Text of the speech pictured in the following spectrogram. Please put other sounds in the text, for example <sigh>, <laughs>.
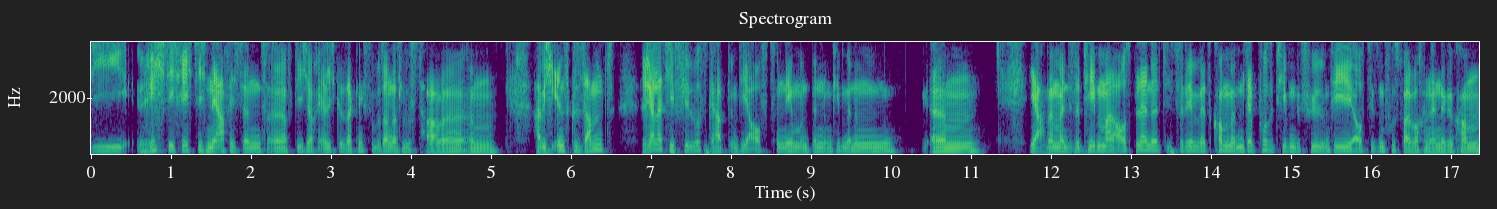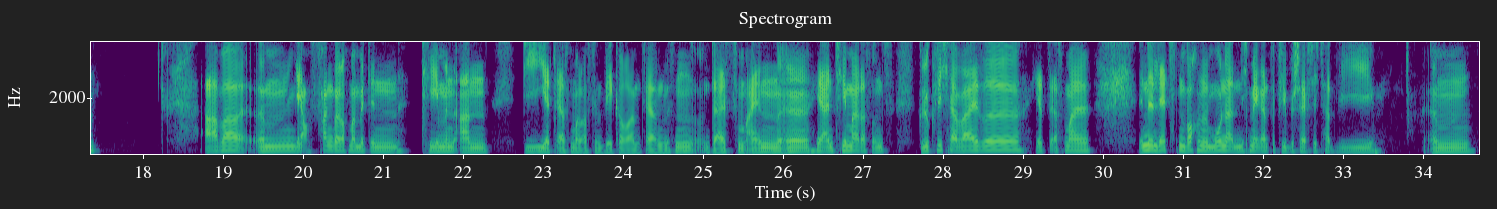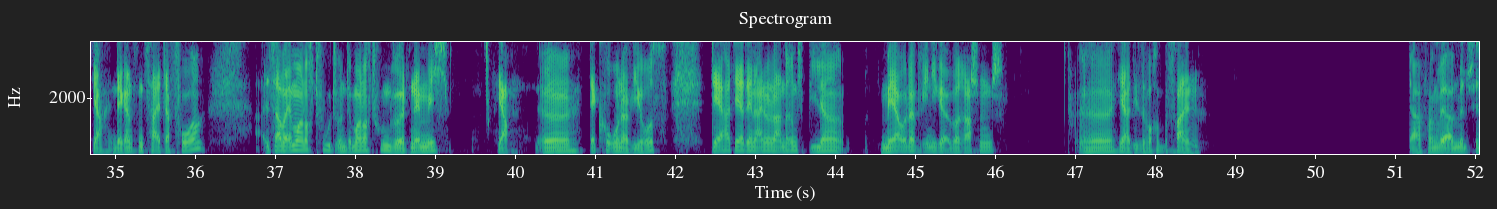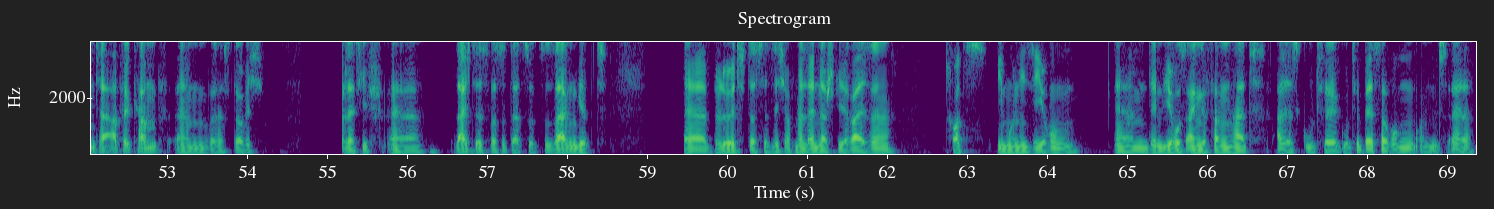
die richtig, richtig nervig sind, äh, auf die ich auch ehrlich gesagt nicht so besonders Lust habe, ähm, habe ich insgesamt relativ viel Lust gehabt, irgendwie aufzunehmen und bin irgendwie mit einem, ähm, ja, wenn man diese Themen mal ausblendet, die, zu denen wir jetzt kommen, mit einem sehr positiven Gefühl irgendwie aus diesem Fußballwochenende gekommen. Aber ähm, ja, fangen wir doch mal mit den Themen an, die jetzt erstmal aus dem Weg geräumt werden müssen. Und da ist zum einen äh, ja ein Thema, das uns glücklicherweise jetzt erstmal in den letzten Wochen und Monaten nicht mehr ganz so viel beschäftigt hat wie ähm, ja in der ganzen Zeit davor, es aber immer noch tut und immer noch tun wird, nämlich ja äh, der Coronavirus. Der hat ja den einen oder anderen Spieler mehr oder weniger überraschend äh, ja diese Woche befallen. Ja, fangen wir an mit Schinter Appelkamp, ähm, weil das, glaube ich, relativ äh, leicht ist, was es dazu zu sagen gibt. Äh, blöd, dass er sich auf einer Länderspielreise trotz Immunisierung ähm, den Virus eingefangen hat. Alles Gute, gute Besserung und äh,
